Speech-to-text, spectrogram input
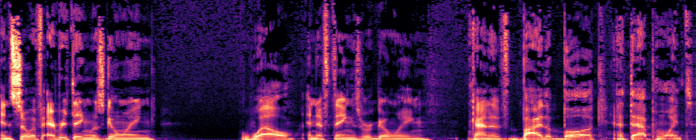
And so if everything was going well and if things were going kind of by the book at that point,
